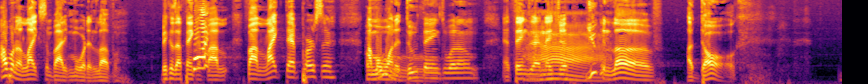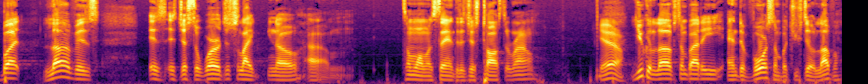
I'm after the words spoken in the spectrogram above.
I want to like somebody more than love them. Because I think if I if I like that person, I'm gonna want to do things with them and things of that Ah. nature. You can love a dog, but love is is is just a word. Just like you know, um, someone was saying that it's just tossed around. Yeah. You can love somebody and divorce them, but you still love them.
